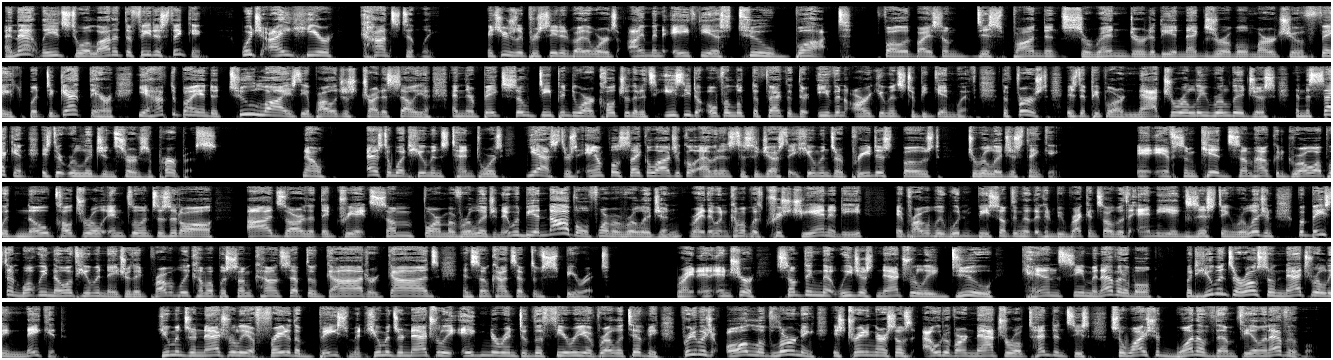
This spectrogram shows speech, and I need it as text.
And that leads to a lot of defeatist thinking, which I hear constantly. It's usually preceded by the words, I'm an atheist too, but, followed by some despondent surrender to the inexorable march of faith. But to get there, you have to buy into two lies the apologists try to sell you. And they're baked so deep into our culture that it's easy to overlook the fact that they're even arguments to begin with. The first is that people are naturally religious, and the second is that religion serves a purpose. Now, as to what humans tend towards, yes, there's ample psychological evidence to suggest that humans are predisposed to religious thinking. If some kids somehow could grow up with no cultural influences at all, odds are that they'd create some form of religion. It would be a novel form of religion, right? They wouldn't come up with Christianity. It probably wouldn't be something that could be reconciled with any existing religion. But based on what we know of human nature, they'd probably come up with some concept of God or gods and some concept of spirit right? And, and sure, something that we just naturally do can seem inevitable, but humans are also naturally naked. Humans are naturally afraid of the basement. Humans are naturally ignorant of the theory of relativity. Pretty much all of learning is training ourselves out of our natural tendencies. So why should one of them feel inevitable?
